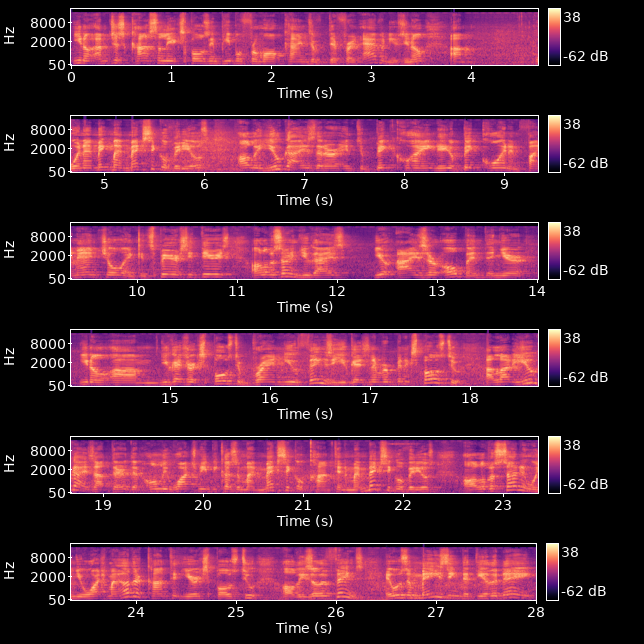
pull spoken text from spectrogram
you know, I'm just constantly exposing people from all kinds of different avenues, you know. Um, when I make my Mexico videos, all of you guys that are into Bitcoin, you know, Bitcoin and financial and conspiracy theories, all of a sudden you guys, your eyes are opened and you're, you know, um, you guys are exposed to brand new things that you guys never been exposed to. A lot of you guys out there that only watch me because of my Mexico content and my Mexico videos, all of a sudden when you watch my other content, you're exposed to all these other things. It was amazing that the other day,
